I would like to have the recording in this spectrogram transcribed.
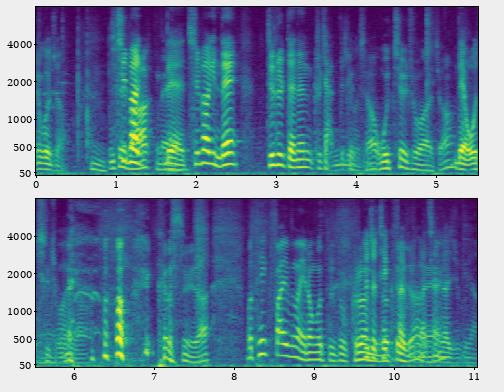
요거죠. 음. 칠박 칠박, 네. 칠박인데 들을 때는 그렇게 안 들리거든요. 그렇죠. 오칠 좋아하죠. 네, 오칠 좋아해요. 그렇습니다. 뭐 Take 5나 이런 것들도 그런 그렇죠, Take Five 것들이죠. 네. 마찬가지고요.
